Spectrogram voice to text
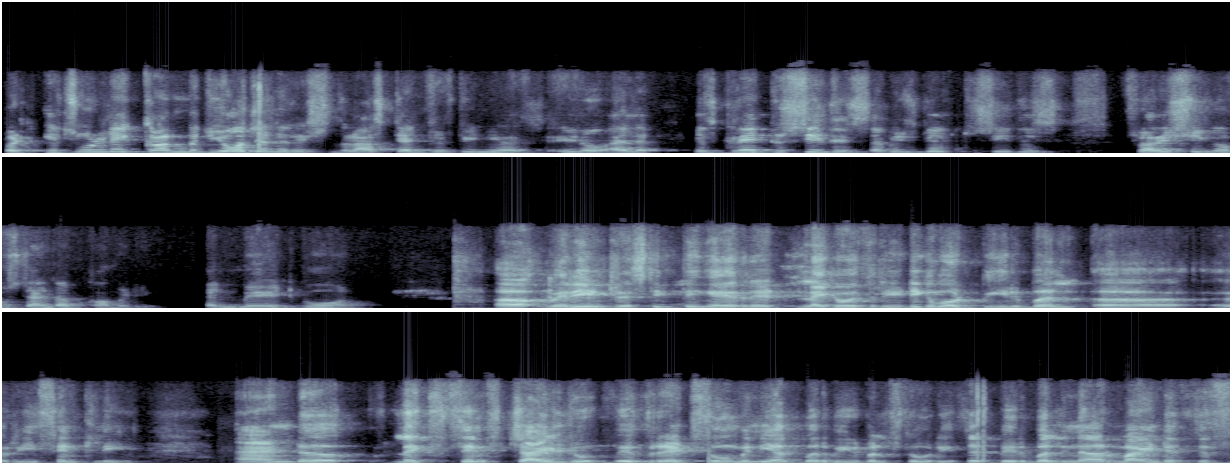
But it's only come with your generation, the last 10, 15 years, you know, and it's great to see this. I mean, it's great to see this flourishing of stand-up comedy and may it go on. Uh, very interesting thing I read, like I was reading about Birbal uh, recently, and uh, like since childhood we've read so many Akbar Birbal stories that Birbal in our mind is this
